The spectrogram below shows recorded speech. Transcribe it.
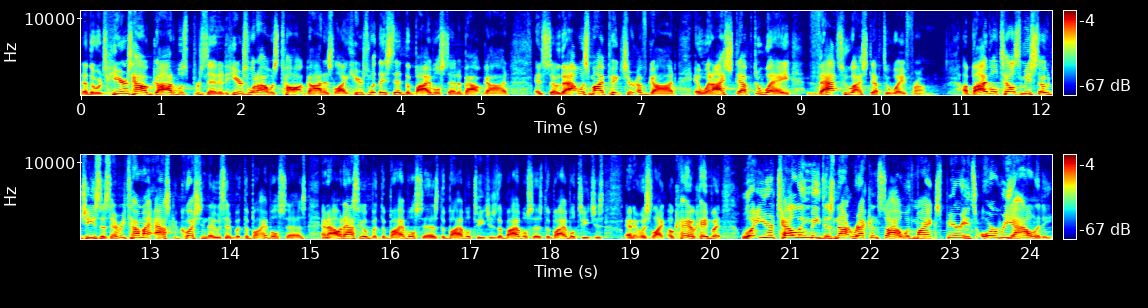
In other words, here's how God was presented. Here's what I was taught God is like. Here's what they said the Bible said about God. And so that was my picture of God. And when I stepped away, that's who I stepped away from. A Bible tells me so, Jesus. Every time I ask a question, they would say, But the Bible says. And I would ask them, But the Bible says, the Bible teaches, the Bible says, the Bible teaches. And it was like, Okay, okay, but what you're telling me does not reconcile with my experience or reality.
